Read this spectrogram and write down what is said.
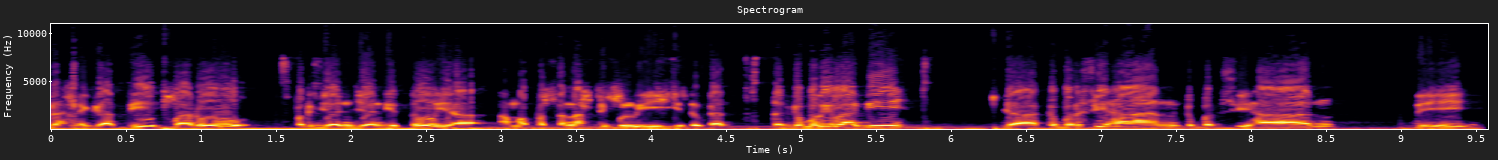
udah negatif baru perjanjian itu ya sama peternak dibeli gitu kan. Dan kembali lagi ya kebersihan kebersihan di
